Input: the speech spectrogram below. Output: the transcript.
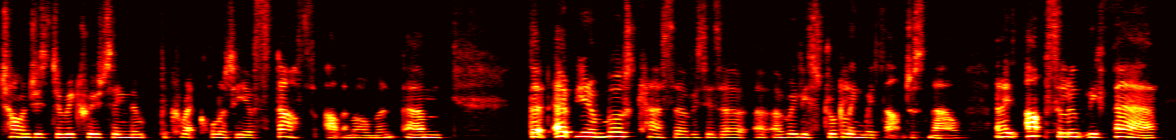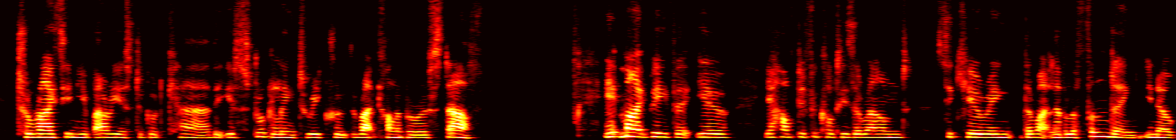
challenges to recruiting the, the correct quality of staff at the moment. Um, that uh, you know most care services are, are really struggling with that just now, and it's absolutely fair to write in your barriers to good care that you're struggling to recruit the right caliber of staff. It might be that you you have difficulties around securing the right level of funding. You know,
